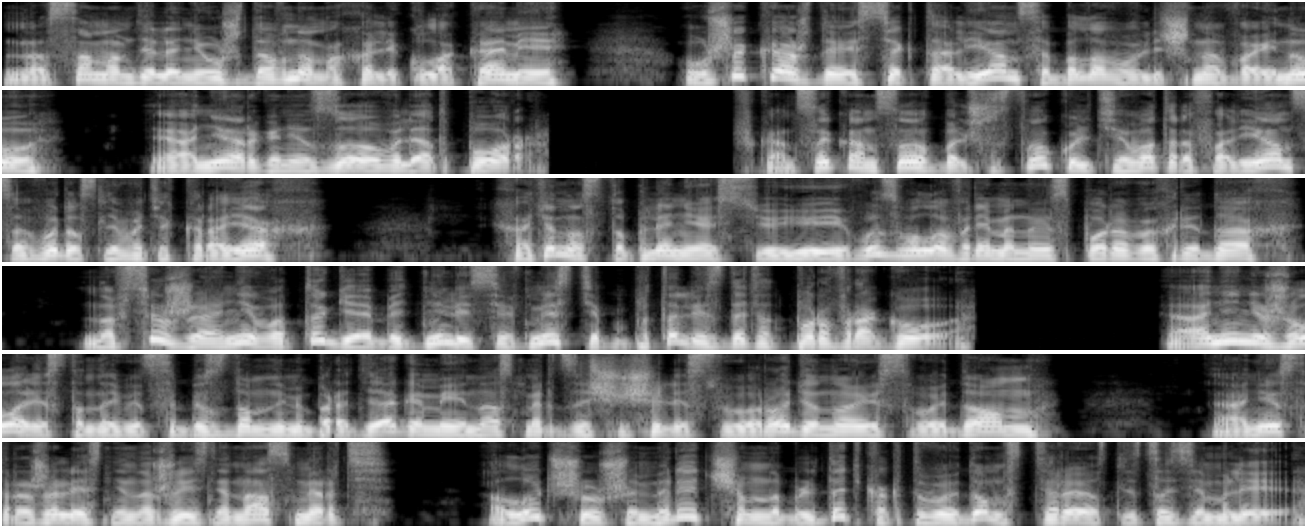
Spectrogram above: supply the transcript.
На самом деле они уже давно махали кулаками, уже каждая секта Альянса была вовлечена в войну, и они организовывали отпор. В конце концов, большинство культиваторов Альянса выросли в этих краях, хотя наступление Сююи вызвало временные споры в их рядах, но все же они в итоге объединились и вместе попытались дать отпор врагу. Они не желали становиться бездомными бродягами и насмерть защищали свою родину и свой дом. Они сражались не на жизнь, а на смерть. Лучше уж умереть, чем наблюдать, как твой дом стирают с лица земли.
